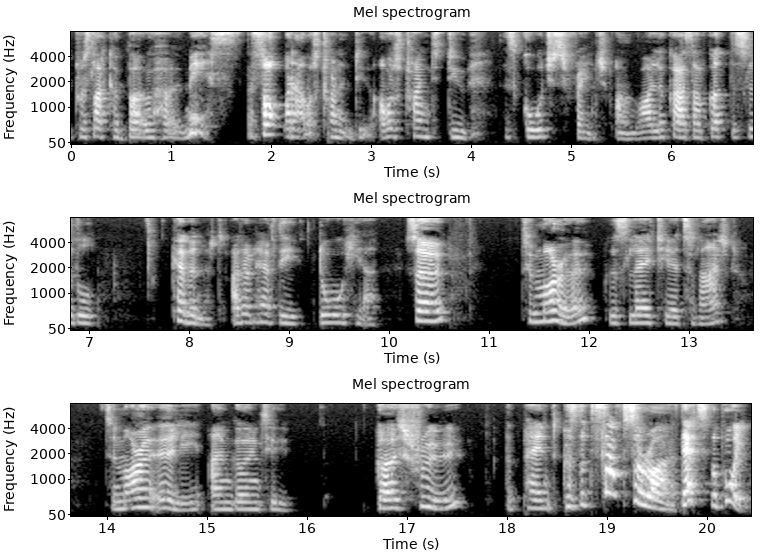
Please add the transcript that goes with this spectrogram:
It was like a boho mess. That's not what I was trying to do. I was trying to do this gorgeous French armoire. Look guys, I've got this little cabinet. I don't have the door here. So tomorrow, because late here tonight, tomorrow early, I'm going to go through the paint because the stuff's arrived. That's the point.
